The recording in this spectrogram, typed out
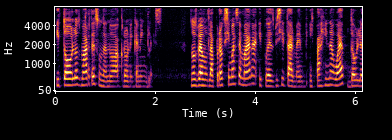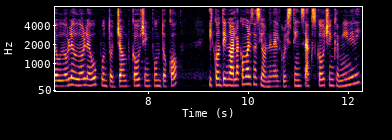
y todos los martes una nueva crónica en inglés. Nos vemos la próxima semana y puedes visitarme en mi página web www.jumpcoaching.co y continuar la conversación en el Christine Sachs Coaching Community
